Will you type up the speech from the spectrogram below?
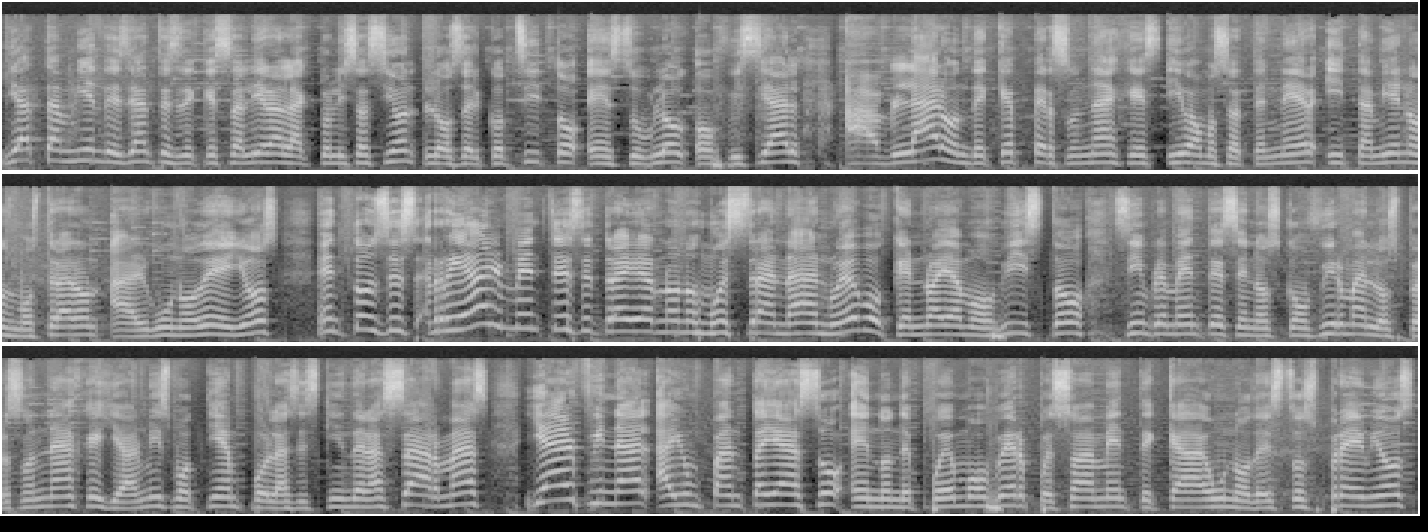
ya también desde antes de que saliera la actualización, los del Cocito en su blog oficial hablaron de qué personajes íbamos a tener y también nos mostraron alguno de ellos. Entonces, realmente este trailer no nos muestra nada nuevo que no hayamos visto, simplemente se nos confirman los personajes y al mismo tiempo las skins de las armas y al final hay un pantallazo en donde podemos ver pues solamente cada uno de estos premios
